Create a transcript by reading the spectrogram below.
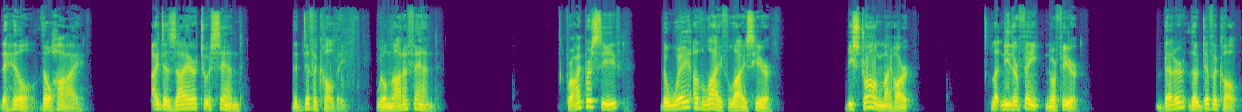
The hill, though high, I desire to ascend. The difficulty will not offend. For I perceive the way of life lies here. Be strong, my heart. Let neither faint nor fear. Better, though difficult,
